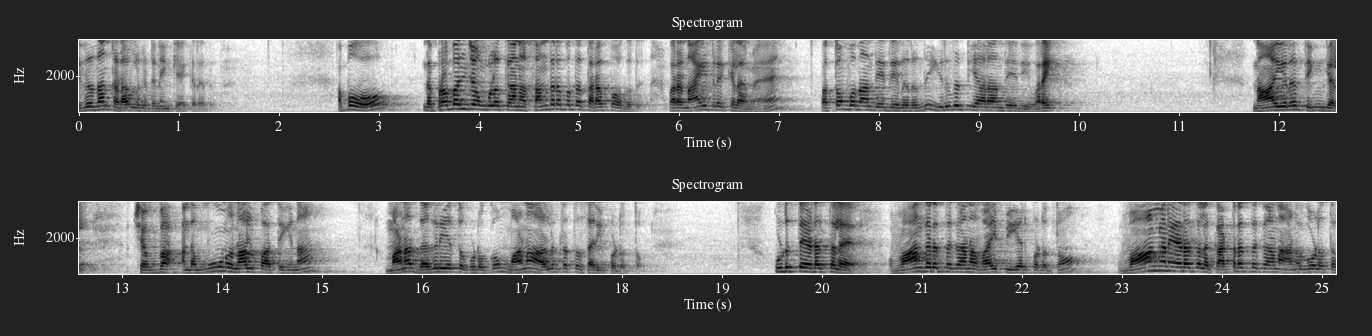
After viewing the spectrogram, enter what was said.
இதுதான் கடவுள்கிட்ட நீங்கள் கேட்குறது. அப்போது இந்த பிரபஞ்சம் உங்களுக்கான சந்தர்ப்பத்தை தரப்போகுது. வர ஞாயிற்றுக்கிழமை பத்தொன்பதாம் தேதியிலிருந்து இருபத்தி ஆறாம் தேதி வரை ஞாயிறு திங்கள் செவ்வாய் அந்த மூணு நாள் பார்த்தீங்கன்னா மன தைரியத்தை கொடுக்கும் மன அழுத்தத்தை சரிப்படுத்தும். கொடுத்த இடத்துல வாங்கிறதுக்கான வாய்ப்பு ஏற்படுத்தும். வாங்கின இடத்துல கட்டுறதுக்கான அனுகூலத்தை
